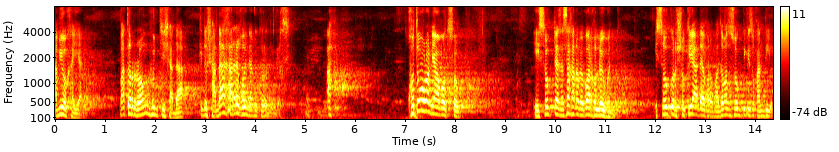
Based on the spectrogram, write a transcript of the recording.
আমিও খাই আর বাতর রং শুনছি সাদা, কিন্তু সাদা খারে কই না আমি কোনোদিন দেখছি। আহ, কত বড় নিয়ামত চৌক এই চৌকটা জেসা খানো ব্যবহার করলেও হনি এই চৌকর সুক্রিয়া আদায় করো মাঝে মাঝে চৌক দিয়ে কিছু খান দিও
